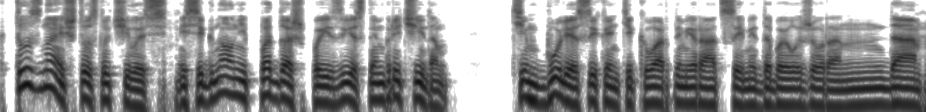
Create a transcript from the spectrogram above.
«Кто знает, что случилось, и сигнал не подашь по известным причинам». «Тем более с их антикварными рациями», — добавил Жора. «Да,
